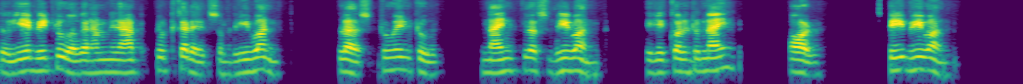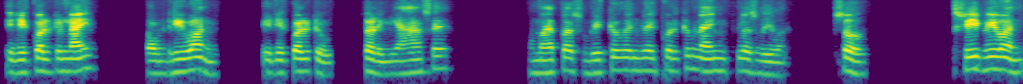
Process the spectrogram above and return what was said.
तो ये वी टू अगर हम यहाँ पुट करें तो V one plus two into nine plus V one is equal to nine, और three V one is equal to nine, और V one is equal to, sorry, यहाँ से हमारे पास V two will be equal to nine plus V one. So three V one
